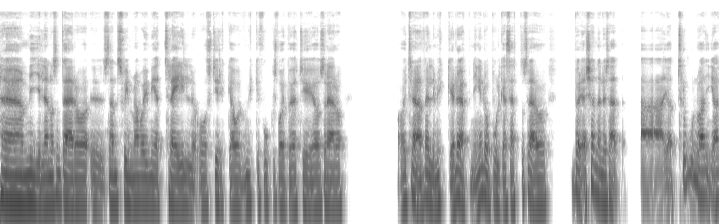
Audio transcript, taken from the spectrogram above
eh, milen och sånt där och eh, sen swimrun var ju mer trail och styrka och mycket fokus var ju på ÖTÖ och sådär och jag har ju tränat väldigt mycket löpningen då på olika sätt och sådär och börjar känna nu så här att ah, jag tror nog att jag,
